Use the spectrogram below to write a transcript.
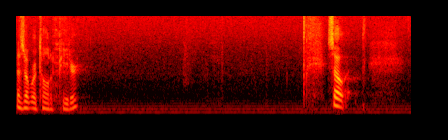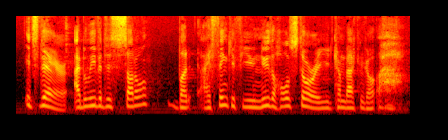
That's what we're told of Peter. So it's there. I believe it is subtle, but I think if you knew the whole story, you'd come back and go, ah, oh,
